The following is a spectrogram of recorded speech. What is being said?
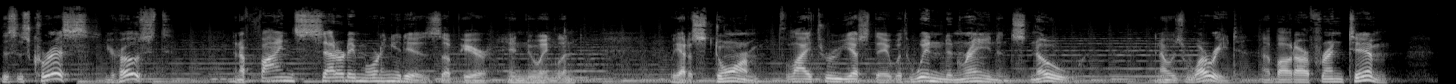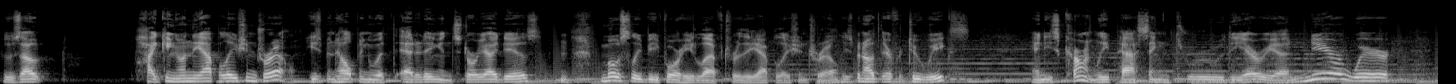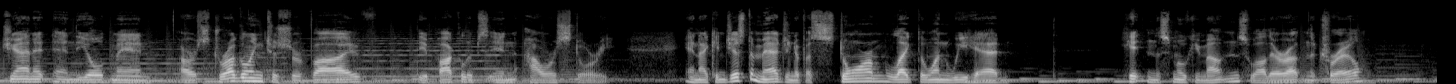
This is Chris, your host, and a fine Saturday morning it is up here in New England. We had a storm fly through yesterday with wind and rain and snow, and I was worried about our friend Tim, who's out hiking on the Appalachian Trail. He's been helping with editing and story ideas, mostly before he left for the Appalachian Trail. He's been out there for two weeks, and he's currently passing through the area near where Janet and the old man are struggling to survive the apocalypse in our story. And I can just imagine if a storm like the one we had hit in the Smoky Mountains while they're out in the trail,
